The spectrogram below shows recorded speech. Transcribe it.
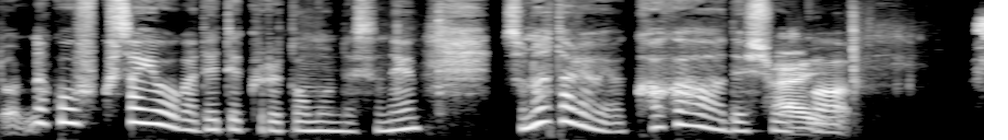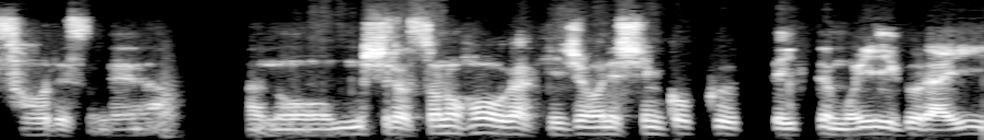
ろんなこう副作用が出てくると思うんですね。そのあたりはいかがでしょうか？はい、そうですね。あの、むしろその方が非常に深刻って言ってもいいぐらい、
